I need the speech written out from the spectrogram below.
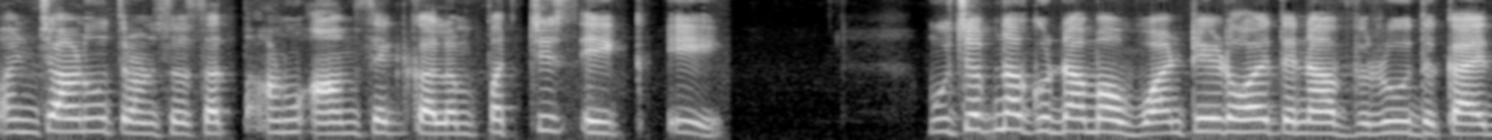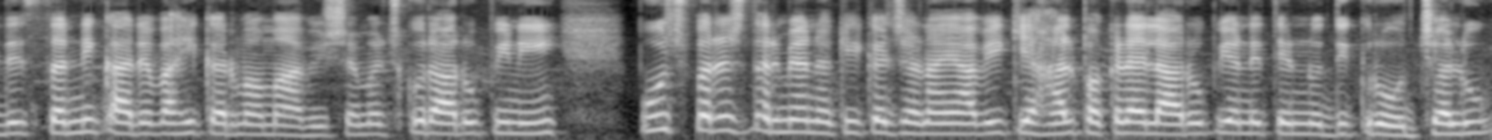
પંચાણું, ત્રણસો સત્તાણું આર્મ્સ એક્ટ કલમ પચીસ એક એ. મુજબના ગુનામાં વોન્ટેડ હોય તેના વિરુદ્ધ કાયદેસરની કાર્યવાહી કરવામાં આવી છે. મજકૂર આરોપીની પૂછપરછ દરમિયાન હકીકત જણાઈ આવી કે હાલ પકડાયેલા આરોપી અને તેમનો દીકરો જલુ,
